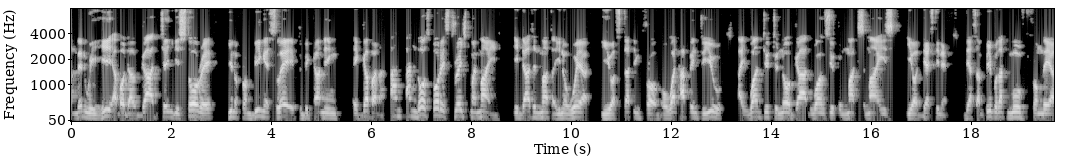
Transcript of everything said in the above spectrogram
And then we hear about how God changed his story, you know, from being a slave to becoming a governor. And, and those stories stretched my mind. It doesn't matter, you know, where you are starting from or what happened to you. I want you to know God wants you to maximize your destiny. There are some people that moved from their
